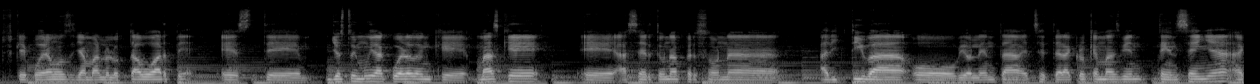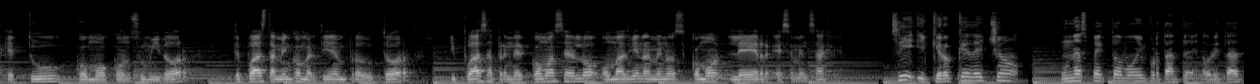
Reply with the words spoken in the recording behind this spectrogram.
pues, que podríamos llamarlo el octavo arte, este, yo estoy muy de acuerdo en que más que hacerte una persona adictiva o violenta, etcétera, creo que más bien te enseña a que tú como consumidor te puedas también convertir en productor y puedas aprender cómo hacerlo o más bien al menos cómo leer ese mensaje. Sí, y creo que de hecho un aspecto muy importante, ahorita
